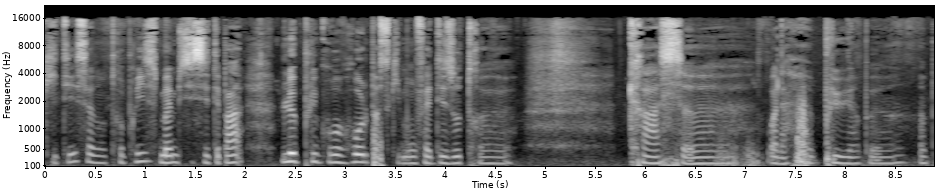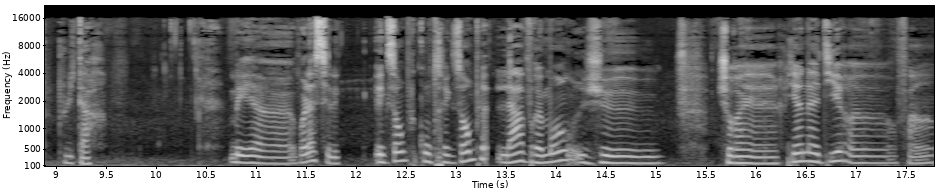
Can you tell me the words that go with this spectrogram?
quitter cette entreprise, même si c'était pas le plus gros rôle parce qu'ils m'ont fait des autres euh, crasses, voilà, plus un peu un peu plus tard. Mais voilà, c'est l'exemple contre exemple. Là, vraiment, je j'aurais rien à dire, enfin,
